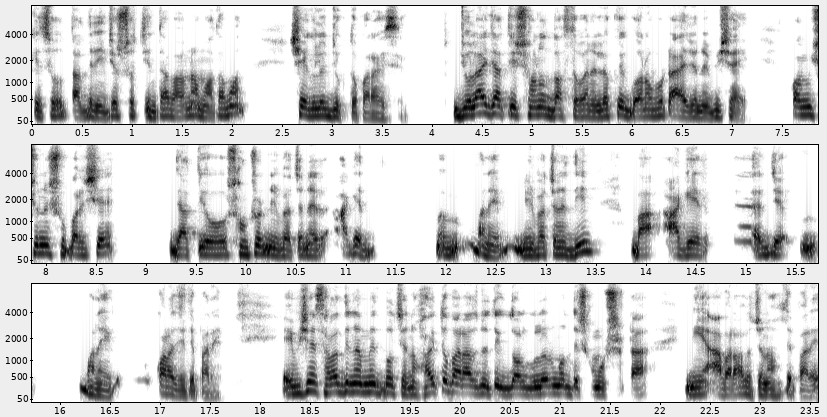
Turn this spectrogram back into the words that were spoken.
কিছু তাদের নিজস্ব চিন্তা ভাবনা মতামত, সেগুলো যুক্ত করা হয়েছে। জুলাই জাতীয় সনদ বাস্তবায়নের লক্ষ্যে গণভোট আয়োজনের বিষয়ে কমিশনের সুপারিশে জাতীয় সংসদ নির্বাচনের আগের মানে নির্বাচনের দিন বা আগের যে মানে করা যেতে পারে। এই বিষয়ে সালাউদ্দিন আহমেদ বলছেন, হয়তো বা রাজনৈতিক দলগুলোর মধ্যে সমস্যাটা নিয়ে আবার আলোচনা হতে পারে।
